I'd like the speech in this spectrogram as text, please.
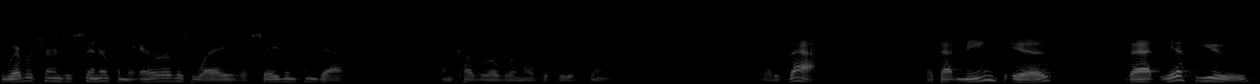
Whoever turns a sinner from the error of his way will save him from death and cover over a multitude of sins. What is that? What that means is that if you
